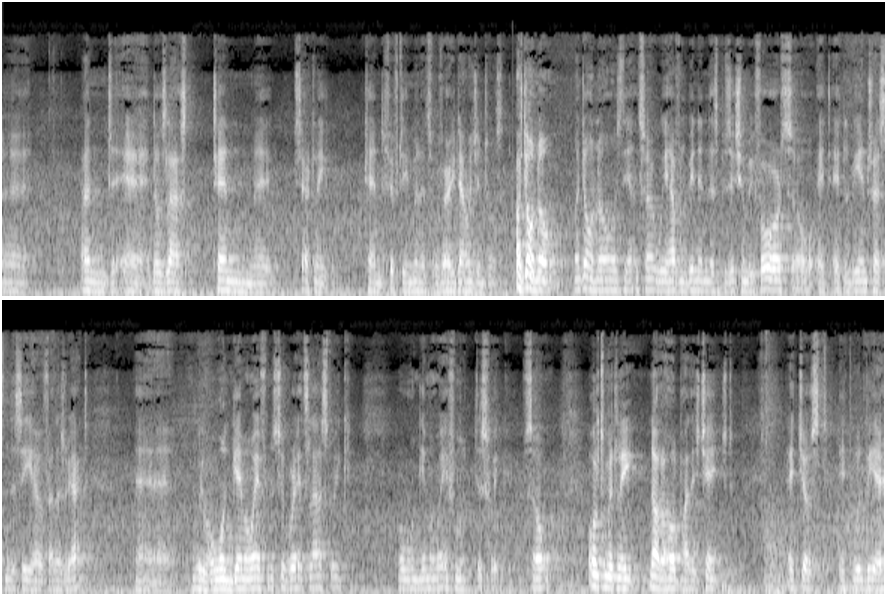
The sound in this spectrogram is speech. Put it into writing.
uh, and uh, those last ten uh, certainly 10 to 15 minutes were very damaging to us. I don't know. I don't know is the answer. We haven't been in this position before, so it, it'll be interesting to see how fellas react. Uh, we were one game away from the Super 8s last week. We're one game away from it this week. So ultimately, not a whole pile has changed. It just it will be a,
